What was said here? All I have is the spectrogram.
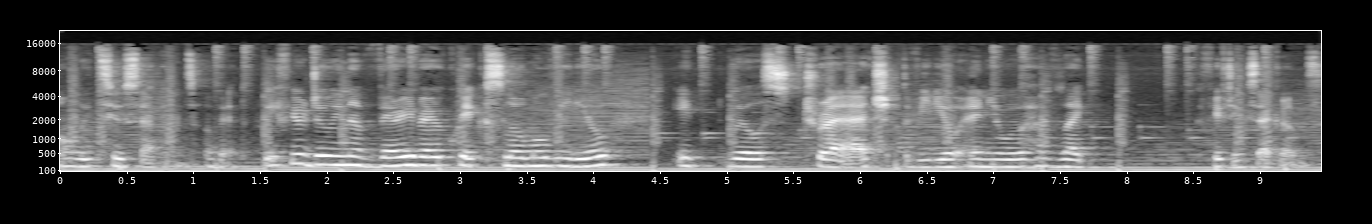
only 2 seconds of it. If you're doing a very very quick slow-mo video, it will stretch the video and you will have like 15 seconds.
